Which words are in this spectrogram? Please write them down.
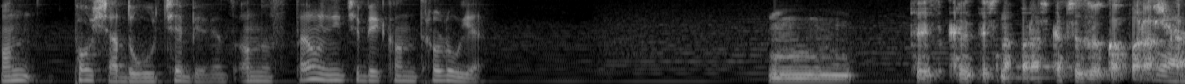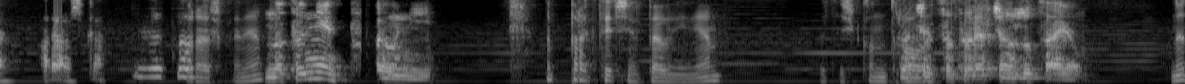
on posiadł ciebie, więc on w pełni ciebie kontroluje. Mm, to jest krytyczna porażka czy zwykła porażka? Nie, porażka. Porażka, nie? No to nie w pełni. No, praktycznie w pełni, nie? Jesteś kontrolą. Znaczy, co tyle wciąż rzucają. No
